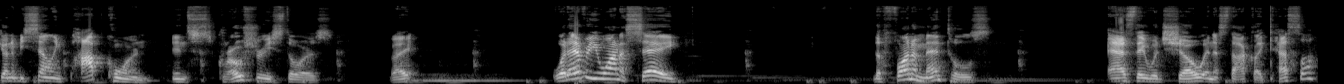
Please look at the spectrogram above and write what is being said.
going to be selling popcorn in grocery stores. right? Whatever you want to say, the fundamentals, as they would show in a stock like Tesla,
